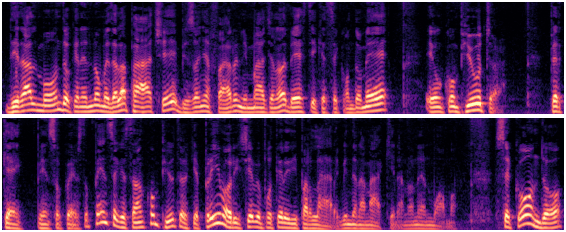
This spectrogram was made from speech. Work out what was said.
dirà al mondo che nel nome della pace bisogna fare un'immagine alla bestia che secondo me è un computer. Perché penso questo? Penso che sarà un computer che primo riceve potere di parlare, quindi è una macchina, non è un uomo. Secondo,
